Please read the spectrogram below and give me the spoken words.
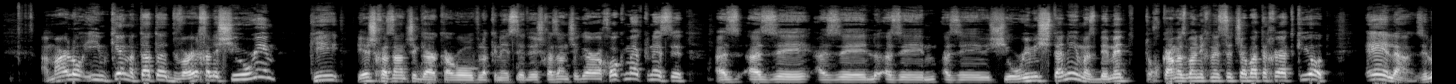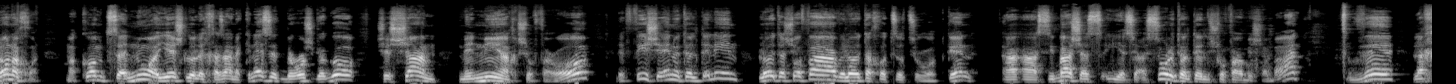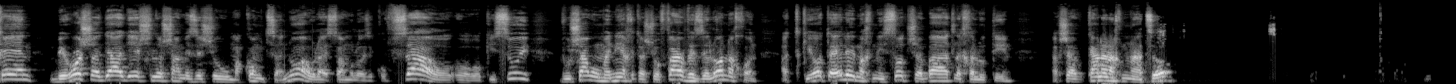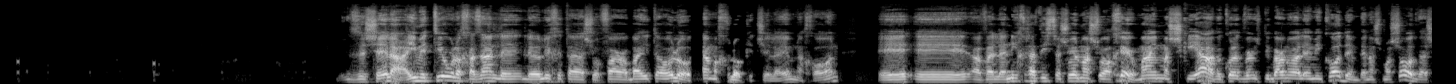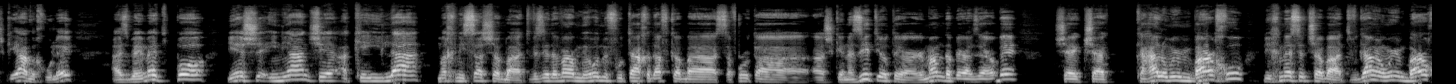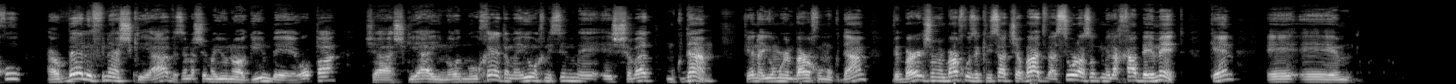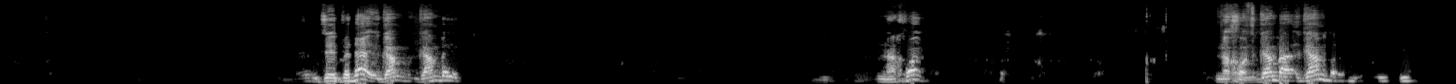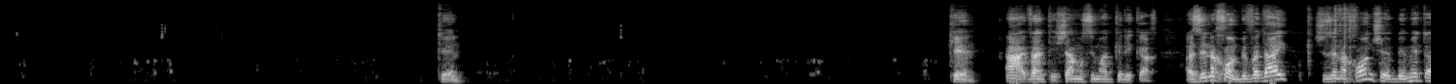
אמר לו אם כן נתת דבריך לשיעורים כי יש חזן שגר קרוב לכנסת ויש חזן שגר רחוק מהכנסת, אז, אז, אז, אז, אז, אז שיעורים משתנים, אז באמת תוך כמה זמן נכנסת שבת אחרי התקיעות? אלא, זה לא נכון, מקום צנוע יש לו לחזן הכנסת בראש גגו, ששם מניח שופרו, לפי שאין מטלטלין לא את השופר ולא את החוצוצרות, כן? הסיבה שאסור לטלטל שופר בשבת, ולכן בראש הגג יש לו שם איזשהו מקום צנוע, אולי שמו לו איזה קופסה או, או, או כיסוי, ושם הוא מניח את השופר וזה לא נכון. התקיעות האלה מכניסות שבת לחלוטין. עכשיו, כאן אנחנו נעצור. זה שאלה, האם התירו לחזן להוליך את השופר הביתה או לא, זה המחלוקת שלהם, נכון? אה, אה, אבל אני חשבתי שאתה שואל משהו אחר, מה עם השקיעה וכל הדברים שדיברנו עליהם מקודם, בין השמשות והשקיעה וכולי, אז באמת פה יש עניין שהקהילה מכניסה שבת, וזה דבר מאוד מפותח דווקא בספרות האשכנזית יותר, הרמ"א מדבר על זה הרבה, שכשהקהל אומרים ברכו, נכנסת שבת, וגם אומרים ברכו, הרבה לפני השקיעה, וזה מה שהם היו נוהגים באירופה, שהשקיעה היא מאוד מאוחרת, הם היו מכניסים אה, אה, שבת מוקדם, כן, היו אומרים ברכו מוקדם, וברגע שאומרים ברכו זה כניסת שבת ואסור לעשות מלאכה באמת, כן? אה, זה ודאי, גם, גם ב... נכון, נכון, גם, ב, גם, כן. כן, אה הבנתי, שם עושים עד כדי כך. אז זה נכון, בוודאי שזה נכון שבאמת,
